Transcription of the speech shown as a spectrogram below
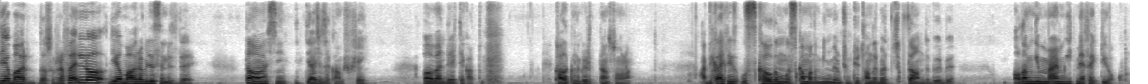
diye bağır. Daha sonra Raffaello diye bağırabilirsiniz de. Tamamen sizin ihtiyacınıza kalmış bir şey. Ama ben direkt tek attım. Kalkını kırdıktan sonra. Abi birkaç kez ıskaladım mı ıskamadım bilmiyorum. Çünkü Thunderbird sıktığı anda böyle bir adam gibi mermi gitme efekti yok.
